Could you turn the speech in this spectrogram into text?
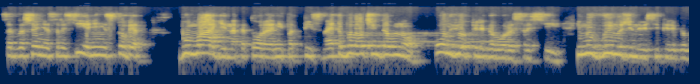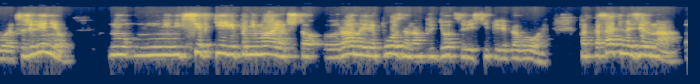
соглашения с Россией, они не стоят бумаги, на которые они подписаны. Это было очень давно. Он вел переговоры с Россией, и мы вынуждены вести переговоры. К сожалению, ну, не, не все в Киеве понимают, что рано или поздно нам придется вести переговоры. Касательно зерна, э,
